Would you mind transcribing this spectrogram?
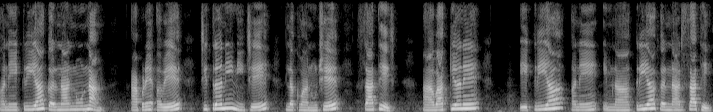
અને ક્રિયા કરનારનું નામ. આપણે હવે ચિત્રની નીચે લખવાનું છે, સાથે જ આ વાક્યને એ ક્રિયા અને એમના ક્રિયા કરનાર સાથે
